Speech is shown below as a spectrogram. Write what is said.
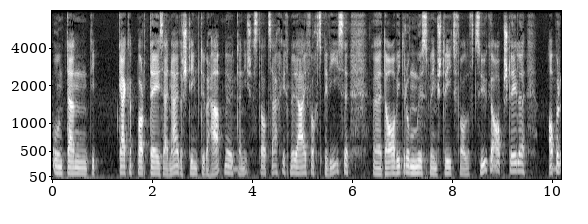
und dann die Gegenpartei sagt, nein, das stimmt überhaupt nicht, dann ist es tatsächlich nicht einfach zu beweisen. Äh, da wiederum muss man im Streitfall auf Züge abstellen, aber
